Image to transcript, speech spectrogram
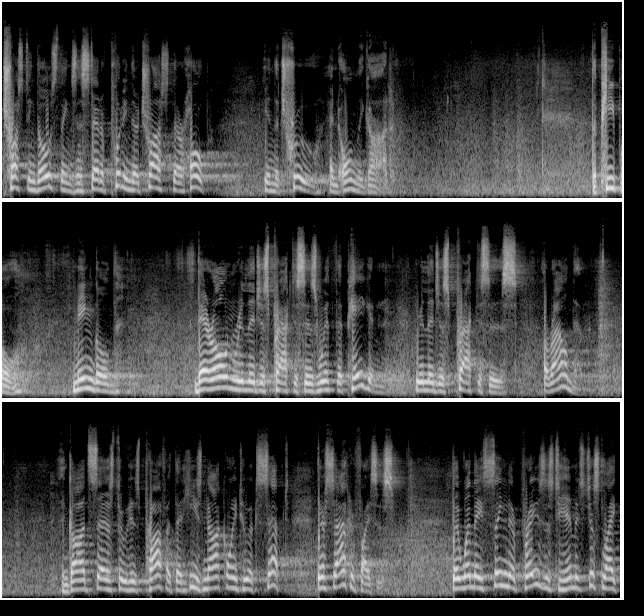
trusting those things instead of putting their trust, their hope in the true and only God. The people mingled their own religious practices with the pagan religious practices around them. And God says through his prophet that he's not going to accept their sacrifices. That when they sing their praises to him, it's just like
